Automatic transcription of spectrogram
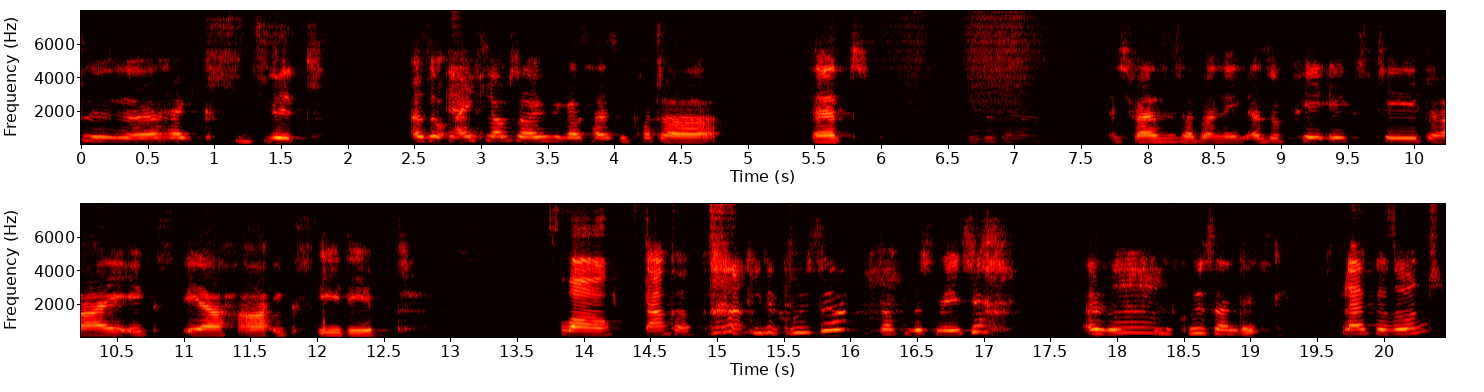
Hexit. Also Ja. ich glaube, sagen sie, was heißt ein Potterhead? Ich weiß es aber nicht. Also PXT3XRHXED. Wow, danke. Viele Grüße. Bist Mädchen. Also viele Grüße an dich Bleib gesund.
